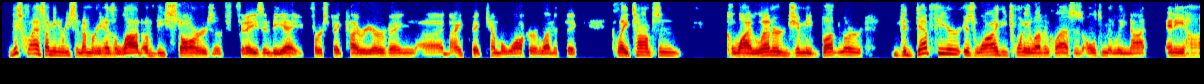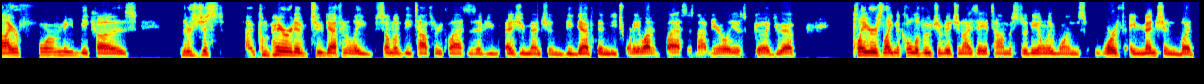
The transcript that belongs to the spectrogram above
this class, I mean, in recent memory, has a lot of the stars of today's NBA. First pick, Kyrie Irving. Uh, ninth pick, Kemba Walker. 11th pick, Klay Thompson. Kawhi Leonard, Jimmy Butler. The depth here is why the 2011 class is ultimately not any higher for me because there's just a comparative to definitely some of the top three classes, as you as you mentioned, the depth in the 2011 class is not nearly as good. You have players like Nikola Vucevic and Isaiah Thomas are the only ones worth a mention. But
